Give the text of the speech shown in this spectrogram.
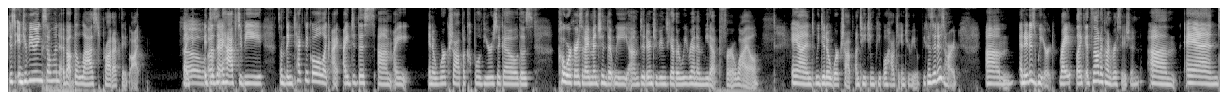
just interviewing someone about the last product they bought. Like Oh, it doesn't okay. have to be something technical. Like I, I did this um I in a workshop a couple of years ago. Those coworkers that I mentioned that we um, did interviewing together, we ran a meetup for a while. And we did a workshop on teaching people how to interview because it is hard um and it is weird right like it's not a conversation um and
